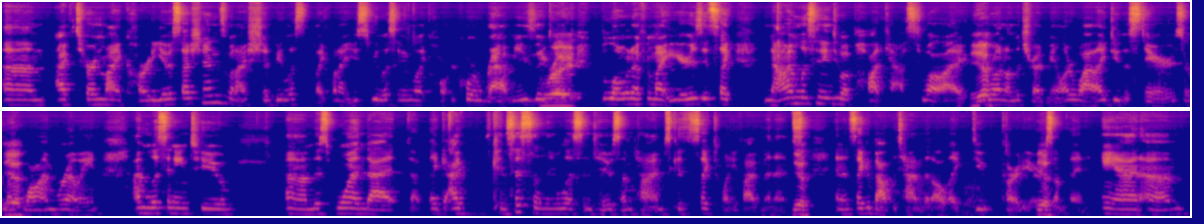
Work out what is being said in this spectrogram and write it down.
Um, I've turned my cardio sessions when I should be listening, like when I used to be listening to like hardcore rap music, like, Right. blowing up in my ears. It's like now I'm listening to a podcast while I Yeah. run on the treadmill or while I do the stairs or like Yeah. while I'm rowing. I'm listening to um, this one that, that like I consistently listen to sometimes because it's like 25 minutes. Yeah. And it's like about the time that I'll like do cardio or something. And um,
